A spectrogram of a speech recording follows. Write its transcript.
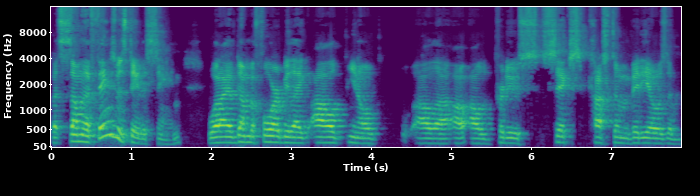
but some of the things would stay the same. What I've done before would be like, I'll, you know, I'll, uh, I'll, I'll produce six custom videos of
